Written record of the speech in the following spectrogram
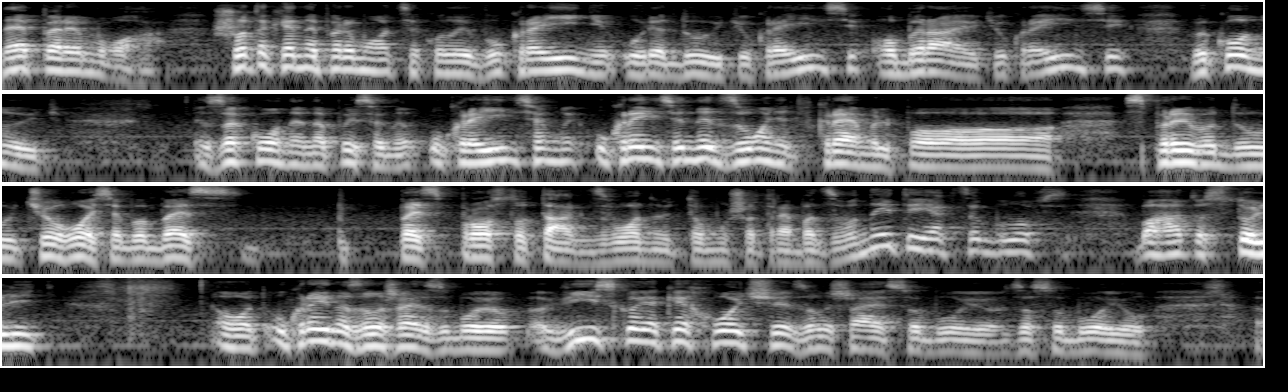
не перемога. Що таке не перемога? Це коли в Україні урядують українці, обирають українці, виконують закони, написані українцями. Українці не дзвонять в Кремль по з приводу чогось або без. Без просто так дзвонять, тому що треба дзвонити, як це було багато століть. От Україна залишає за собою військо, яке хоче, залишає собою за собою е,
